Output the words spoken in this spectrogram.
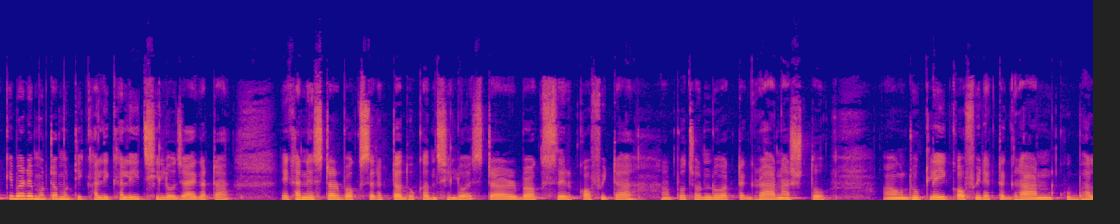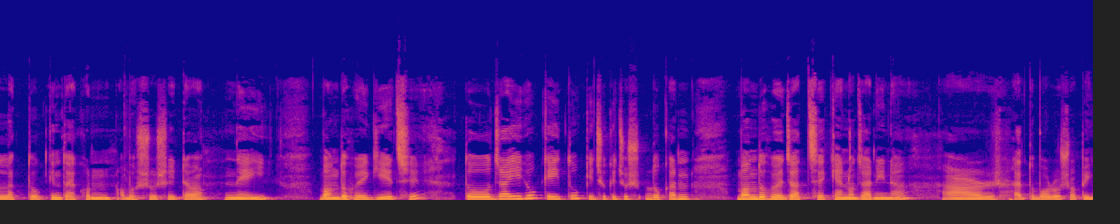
একেবারে মোটামুটি খালি খালি ছিল জায়গাটা। এখানে স্টার বক্সের একটা দোকান ছিল। স্টার বক্সের কফিটা প্রচণ্ড একটা ঘ্রাণ আসতো। ঢুকলেই কফির একটা ঘ্রাণ খুব ভালো লাগতো, কিন্তু এখন অবশ্য সেটা নেই, বন্ধ হয়ে গিয়েছে। তো যাই হোক, এই তো কিছু কিছু দোকান বন্ধ হয়ে যাচ্ছে, কেন জানি না। আর এত বড় শপিং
